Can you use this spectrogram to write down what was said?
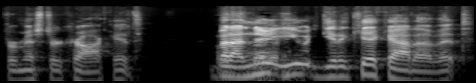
for Mr. Crockett, but I knew you would get a kick out of it.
